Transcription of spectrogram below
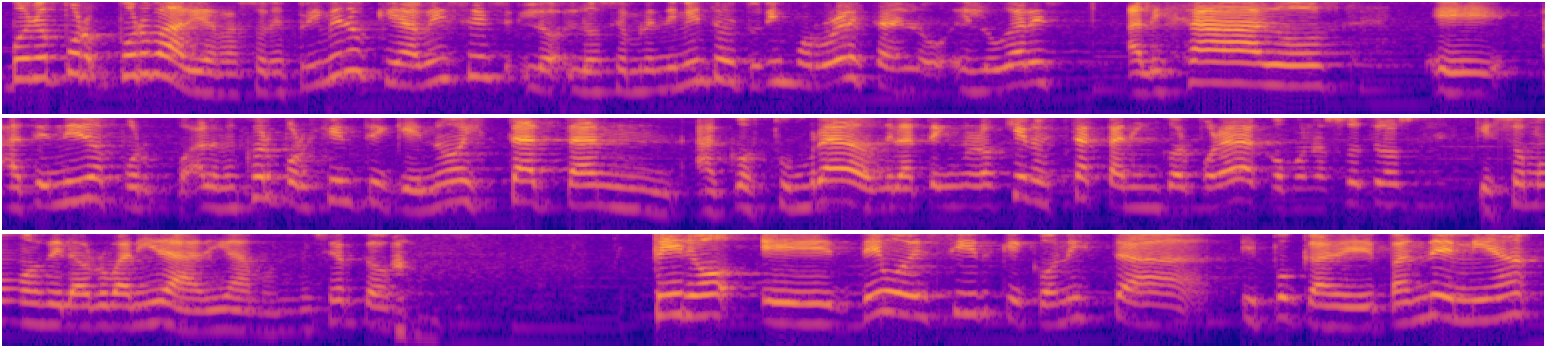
Bueno, por, varias razones. Primero que a veces los emprendimientos de turismo rural están en, lugares alejados, eh, atendidos por, a lo mejor por gente que no está tan acostumbrada, donde la tecnología no está tan incorporada como nosotros que somos de la urbanidad, digamos, ¿no es cierto? Pero eh, debo decir que con esta época de pandemia,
